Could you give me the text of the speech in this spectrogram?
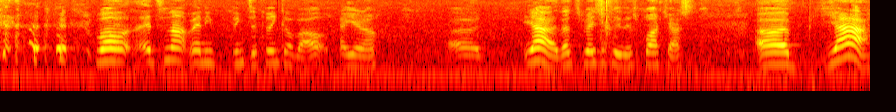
well, it's not anything to think about. uh, You know, uh, yeah, that's basically this podcast. Uh, yeah.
